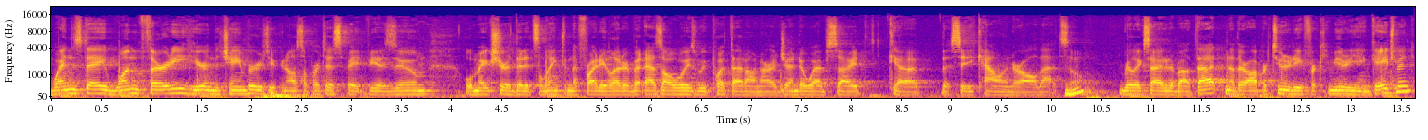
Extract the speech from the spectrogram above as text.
Wednesday, 1:30 here in the chambers. You can also participate via Zoom. We'll make sure that it's linked in the Friday letter, but as always, we put that on our agenda website, uh, the city calendar, all that. So really excited about that. Another opportunity for community engagement.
